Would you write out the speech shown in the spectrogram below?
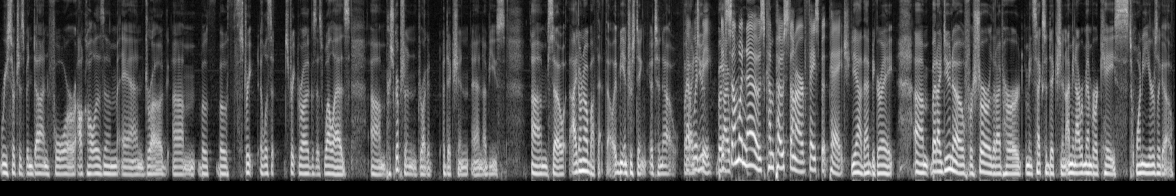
research has been done for alcoholism and drug, um, both both street illicit street drugs as well as um, prescription drug addiction and abuse. Um, so I don't know about that though. It'd be interesting uh, to know. But that I would do- be But if I- someone knows come post on our facebook page yeah, that'd be great. Um, but I do know for sure that I've heard, I mean, sex addiction. I mean, I remember a case 20 years ago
